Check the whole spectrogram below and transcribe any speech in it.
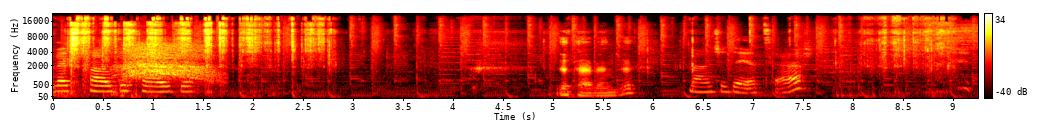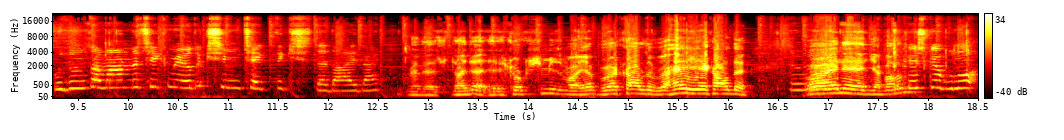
Evet kaldı kaldı. Yeter bence. Bence de yeter. Uzun zamandır çekmiyorduk. Şimdi çektik işte daydan. Evet hadi çok işimiz var ya. Bura kaldı. Bura her yer kaldı. Buraya ne renk yapalım? Keşke bunu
